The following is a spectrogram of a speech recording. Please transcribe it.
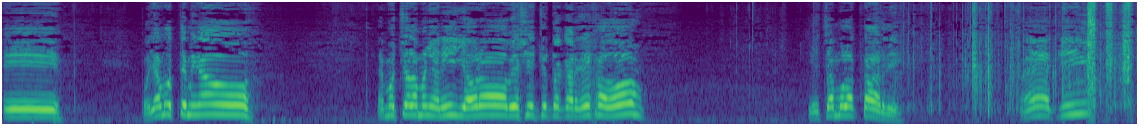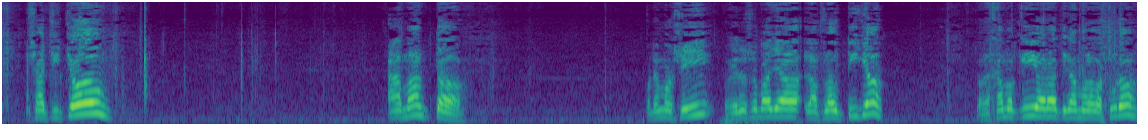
Eh, pues ya hemos terminado. Hemos hecho la mañanilla. Ahora a si he hecho esta cargueja dos y echamos la tarde. Eh, aquí, salchichón, a manta. Ponemos así, que no se vaya la flautilla. Lo dejamos aquí, ahora tiramos la basura.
